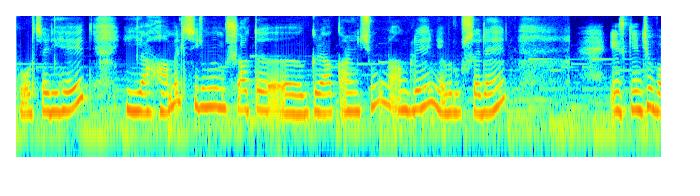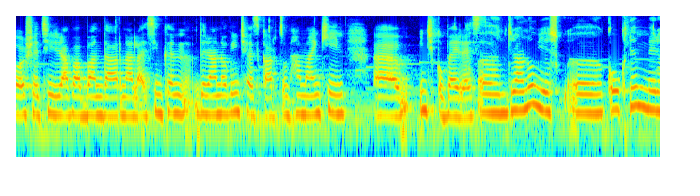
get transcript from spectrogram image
գործերի հետ համ էլ սիրում եմ շատ գրականություն անգլերեն եւ ռուսերեն Իսկ ինչու որոշեցի իրավաբան դառնալ, այսինքն դրանով ինչ ես կարծում համայնքին ինչ կբերես։ Դրանով ես կօգնեմ մեր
